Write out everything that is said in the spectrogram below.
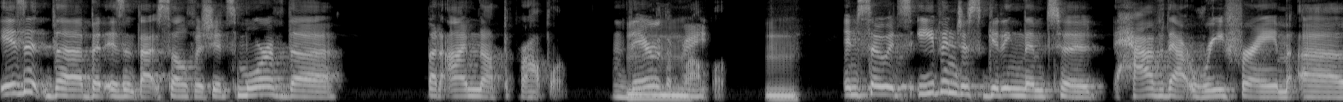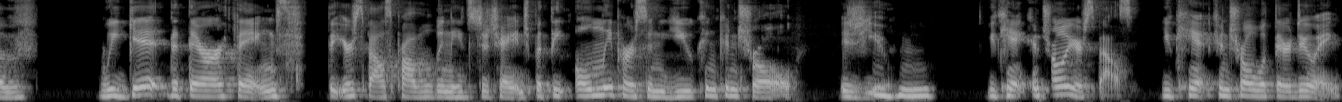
isn't the but isn't that selfish? It's more of the but I'm not the problem. They're the Mm. Right. problem. Mm. And so it's even just getting them to have that reframe of we get that there are things that your spouse probably needs to change, but the only person you can control is you. Mhm. You can't control your spouse. You can't control what they're doing.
